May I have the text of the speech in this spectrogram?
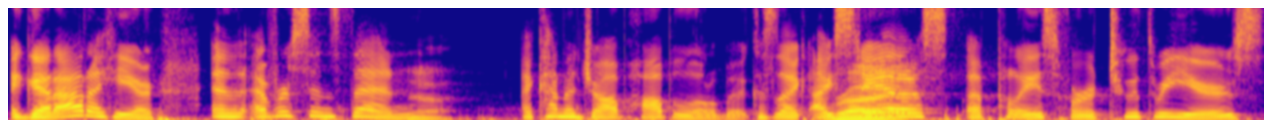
get out of here. And ever since then, Yeah. I kind of job hop a little bit because like I Right. stay at a place for two three years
